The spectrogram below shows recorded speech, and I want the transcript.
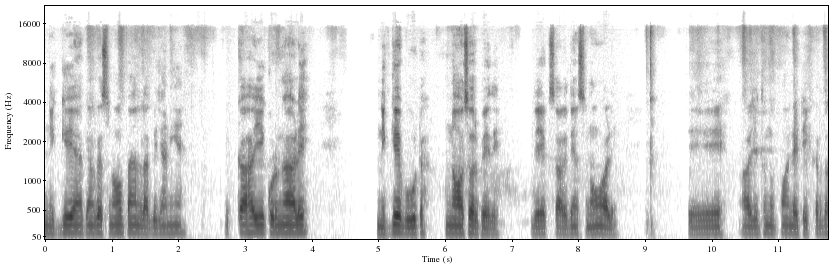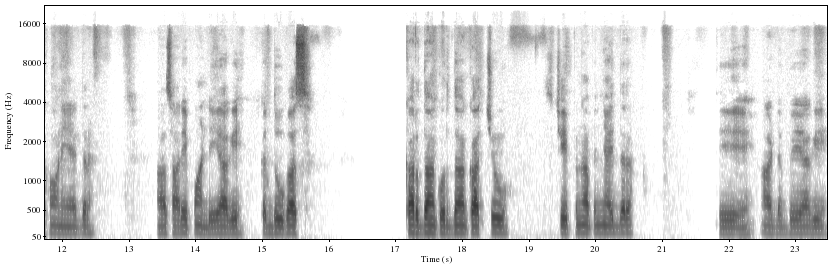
ਨਿੱਗੇ ਆ ਕਿਉਂਕਿ ਸਨੋ ਪੈਣ ਲੱਗ ਜਾਣੀ ਹੈ। ਇੱਕ ਆਹ ਜੀ ਕੁੜੀਆਂ ਵਾਲੇ ਨਿੱਗੇ ਬੂਟ 900 ਰੁਪਏ ਦੇ। ਦੇਖ ਸਕਦੇ ਆ ਸਨੋ ਵਾਲੇ। ਤੇ ਅੱਜ ਤੁਹਾਨੂੰ ਭਾਂਡੇ ਠੀਕਰ ਦਿਖਾਉਣੇ ਆ ਇੱਧਰ। ਆ ਸਾਰੇ ਭਾਂਡੇ ਆ ਗਏ। ਕੱਦੂਕਸ, ਕਰਦਾ, ਕੁਰਦਾ, ਕਾਚੂ ਚੇਪੀਆਂ ਪਈਆਂ ਇੱਧਰ। ਤੇ ਆ ਡੱਬੇ ਆ ਗਏ।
